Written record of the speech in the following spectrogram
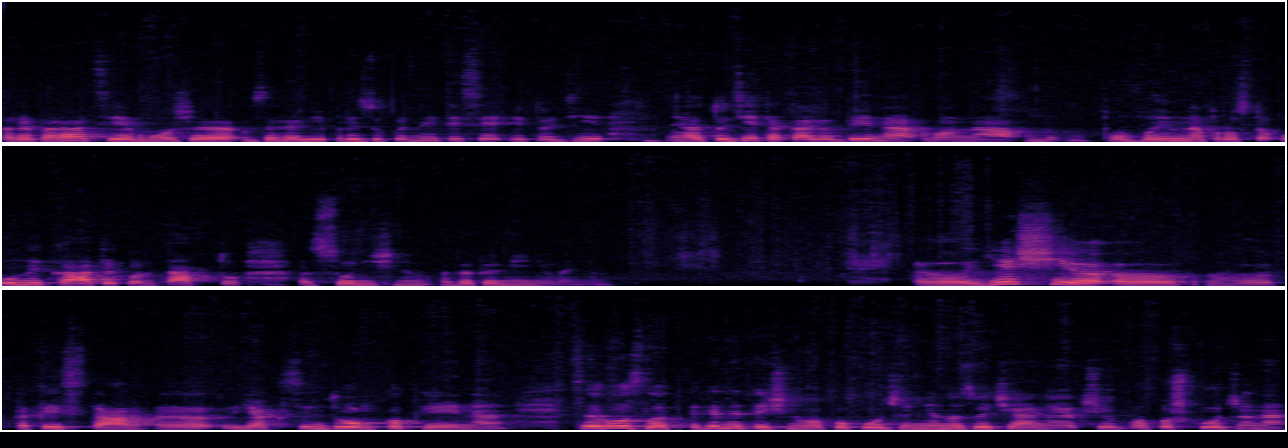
репарації може взагалі призупинитися, і тоді, е, тоді така людина вона повинна просто уникати контакту з сонячним випромінюванням. Е, Є ще е, е, такий стан, як синдром Кокейна. Це розлад генетичного походження. Ну, звичайно, якщо пошкоджена,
